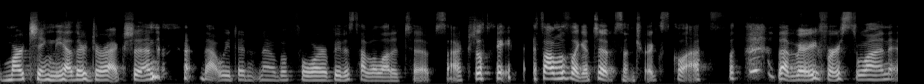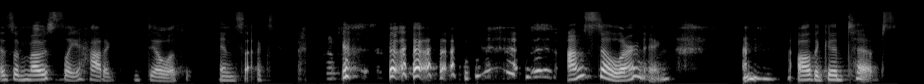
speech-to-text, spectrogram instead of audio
marching the other direction that we didn't know before. Buddhists have a lot of tips, actually. It's almost like a tips and tricks class. that very first one is mostly how to deal with insects. I'm still learning all the good tips.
